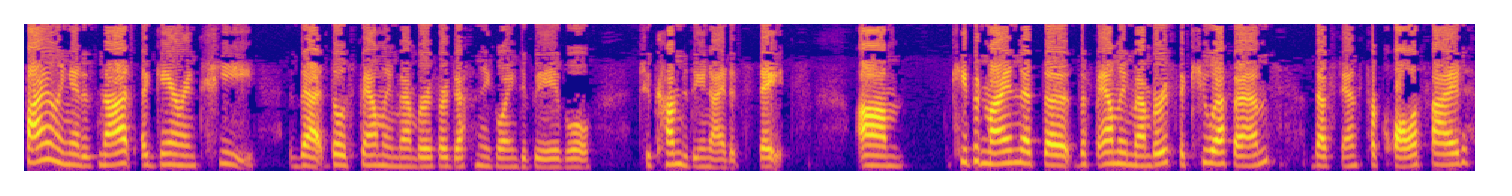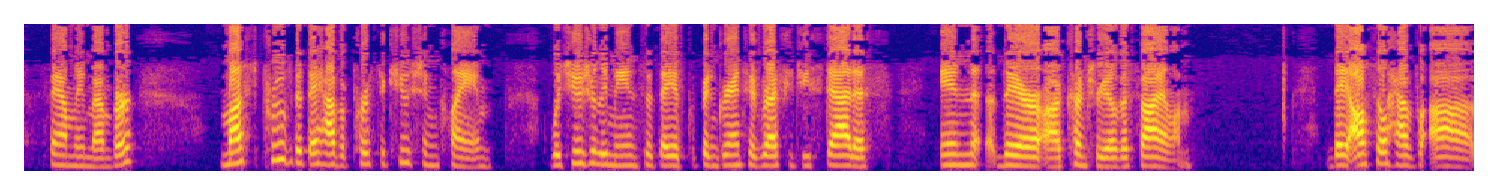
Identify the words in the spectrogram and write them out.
filing it is not a guarantee that those family members are definitely going to be able to come to the United States. Um, keep in mind that the, the family members, the QFMs, that stands for Qualified Family Member, must prove that they have a persecution claim, which usually means that they have been granted refugee status in their uh, country of asylum. They also have uh,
